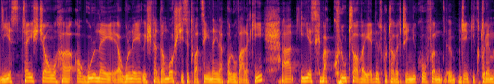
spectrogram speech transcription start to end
jest częścią ogólnej, ogólnej świadomości sytuacyjnej na polu walki i jest chyba kluczowe, jednym z kluczowych czynników, dzięki którym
